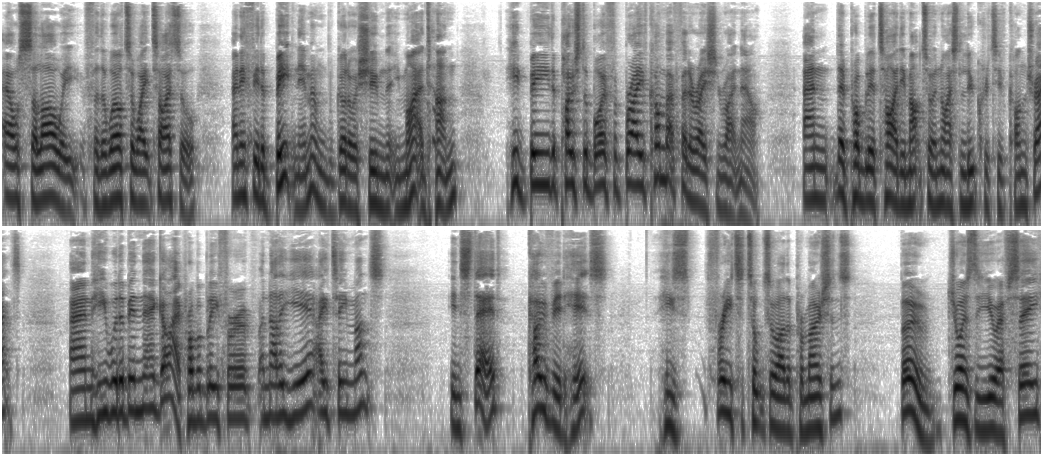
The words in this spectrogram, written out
El Salawi for the welterweight title, and if he'd have beaten him, and we've got to assume that he might have done, he'd be the poster boy for Brave Combat Federation right now. And they'd probably have tied him up to a nice lucrative contract, and he would have been their guy probably for another year, 18 months. Instead, COVID hits, he's free to talk to other promotions. Boom, joins the UFC,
